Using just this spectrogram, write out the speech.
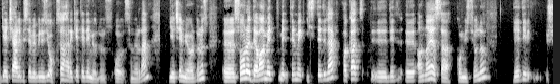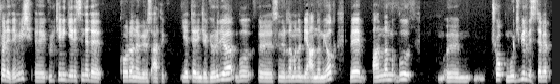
geçerli bir sebebiniz yoksa hareket edemiyordunuz o sınırdan. Geçemiyordunuz. E, sonra devam ettirmek istediler fakat e, dedi, e, Anayasa Komisyonu dedi şöyle demiş e, ülkenin gerisinde de koronavirüs artık yeterince görülüyor. Bu e, sınırlamanın bir anlamı yok ve anlamı bu e, çok mucbir bir sebep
